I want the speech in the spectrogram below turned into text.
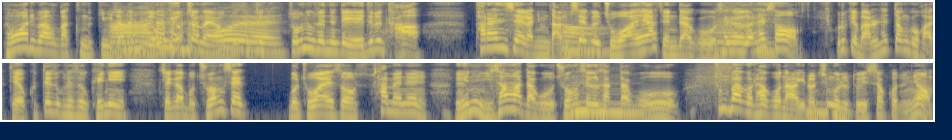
병아리방 같은 느낌이잖아요. 아. 너무 귀엽잖아요. 어, 그래서 예. 이제 저는 그랬는데 애들은 다 파란색 아니면 남색을 어. 좋아해야 된다고 생각을 음. 해서 그렇게 말을 했던 것 같아요. 그때도 그래서 괜히 제가 뭐 주황색 뭘 좋아해서 사면은 얘는 이상하다고 주황색을 음. 샀다고 퉁박을 하거나 이런 음. 친구들도 있었거든요.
